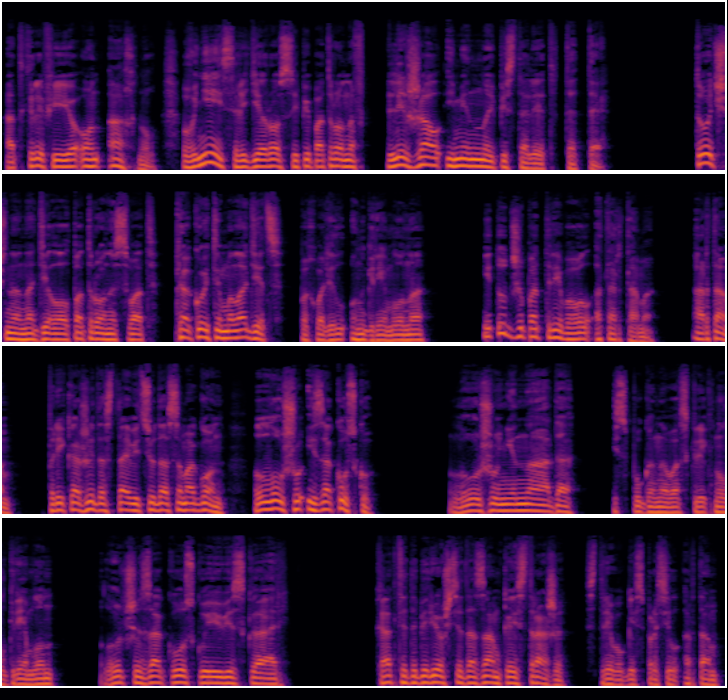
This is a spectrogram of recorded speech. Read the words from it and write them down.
Открыв ее, он ахнул. В ней, среди россыпи патронов, лежал именной пистолет ТТ. «Точно наделал патроны, сват. Какой ты молодец!» – похвалил он Гремлуна. И тут же потребовал от Артама. «Артам, прикажи доставить сюда самогон, лушу и закуску». «Лушу не надо!» – испуганно воскликнул Гремлун. «Лучше закуску и вискарь». «Как ты доберешься до замка и стражи?» – с тревогой спросил Артам.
